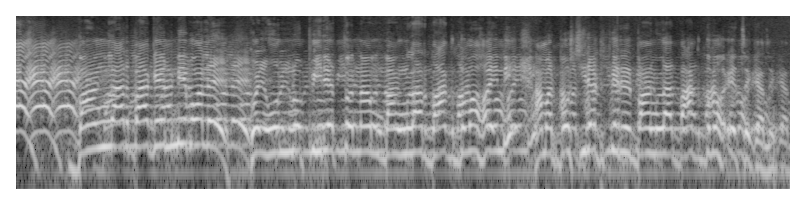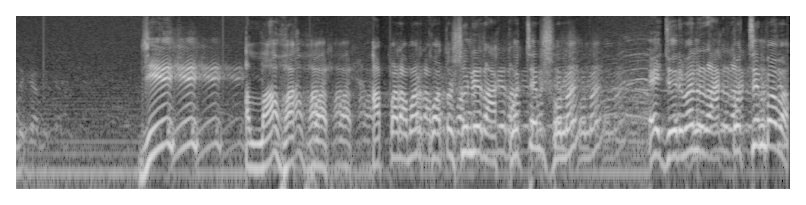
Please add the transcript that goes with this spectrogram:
এই, বাংলার বাঘ এমনি বলে। ওই অন্য পীরের তো নাম বাংলার বাঘ দেওয়া হয়নি। আমার বসিরাট পীরের বাংলার বাঘ দেওয়া হয়েছে কেন? জি? আল্লাহ আকবার। আপনার আমার কত শুনে রাগ করছেন শোনা এই জরিমানে রাগ করছেন, বাবা?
